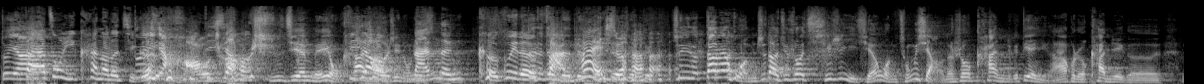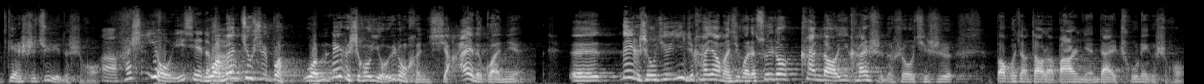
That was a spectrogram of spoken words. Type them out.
对呀，大家终于看到了几个对呀，好长时间没有看到这种难能可贵的反派，是吧？所以说，当然我们知道，就是说，其实以前我们从小的时候看这个电影啊，或者看这个电视剧的时候啊，还是有一些的。我们就是不，我们那个时候有一种很狭隘的观念，呃，那个时候就一直看样板戏过来，所以说看到一开始的时候，其实包括像到了八十年代初那个时候，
